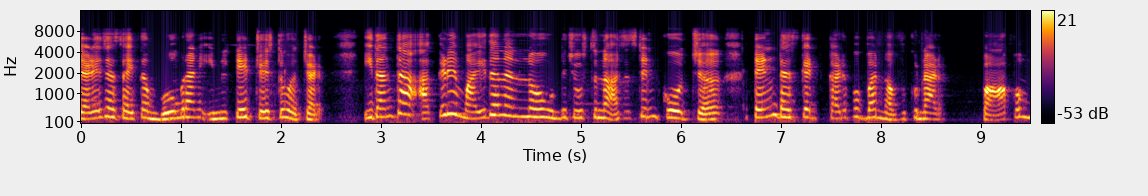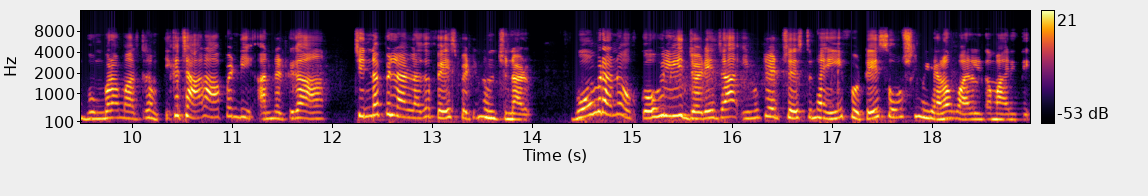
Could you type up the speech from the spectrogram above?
జడేజా సైతం బూమ్రాని ఇమిటేట్ చేస్తూ వచ్చాడు. ఇదంతా అక్కడే మైదానంలో ఉండి చూస్తున్న అసిస్టెంట్ కోచ్ టెన్ డస్కెట్ కడుపుబ్బ నవ్వుకున్నాడు. పాపం బుమ్రా మాత్రం ఇక చాలా ఆపండి అన్నట్టుగా చిన్నపిల్లాడిలాగా ఫేస్ పెట్టి నుంచున్నాడు. బుమ్రాను కోహ్లీ, జడేజా ఇమిటేట్ చేస్తున్న ఈ ఫుటేజ్ సోషల్ మీడియాలో వైరల్‌గా మారింది.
